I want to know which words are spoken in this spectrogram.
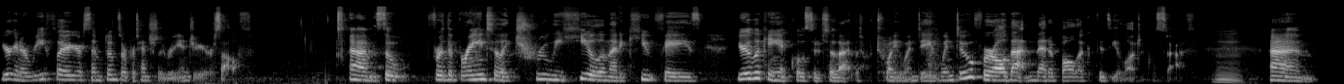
you're going to reflare your symptoms or potentially re-injure yourself. Um, so for the brain to like truly heal in that acute phase, you're looking at closer to that 21 day window for all that metabolic physiological stuff. Mm. Um,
